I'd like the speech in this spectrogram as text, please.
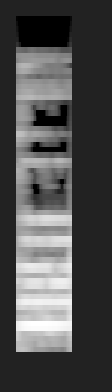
you.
